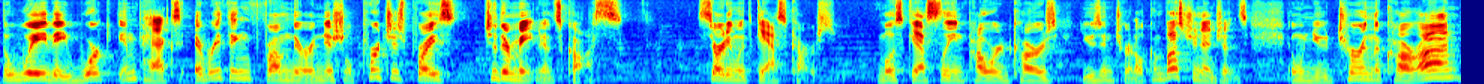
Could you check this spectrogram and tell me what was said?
The way they work impacts everything from their initial purchase price to their maintenance costs. Starting with gas cars. Most gasoline powered cars use internal combustion engines. And when you turn the car on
